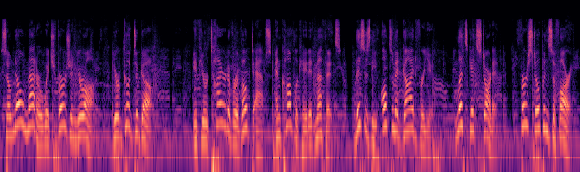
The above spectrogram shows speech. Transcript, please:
So no matter which version you're on, you're good to go. If you're tired of revoked apps and complicated methods, this is the ultimate guide for you. Let's get started. First open Safari,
